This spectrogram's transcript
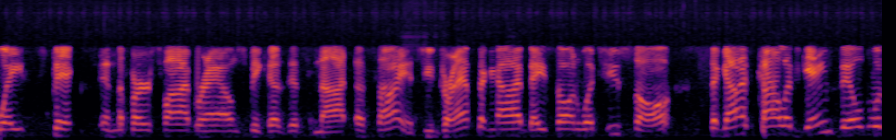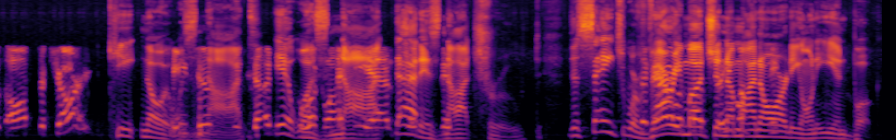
Look, every team wastes picks in the first five rounds because it's not a science. You draft a guy based on what you saw. The guy's college game field was off the chart. Key, no, it He was just not. It was like not. That is That the- is the- not true. The Saints were The very much in the minority on Ian Book.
